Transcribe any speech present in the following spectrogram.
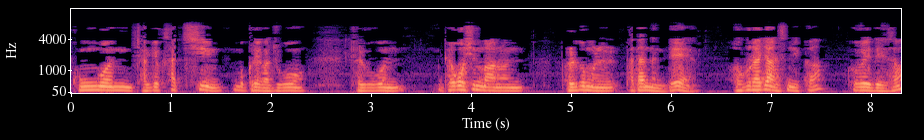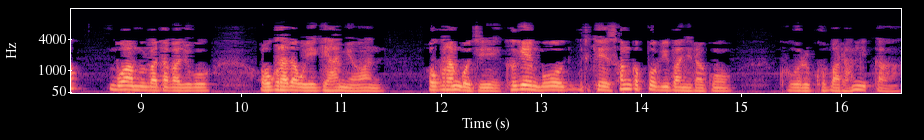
공무원 자격 사칭 뭐 그래 가지고 결국은 150만 원 벌금을 받았는데 억울하지 않습니까? 그거에 대해서 모함을 받아 가지고 억울하다고 얘기하면 억울한 거지. 그게 뭐 이렇게 선거법 위반이라고 그거를 고발을 합니까?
